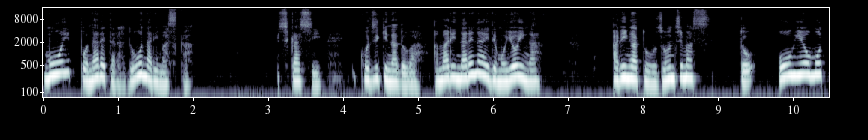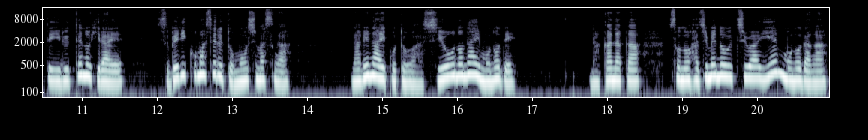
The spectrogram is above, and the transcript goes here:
もう一歩慣れたらどうなりますか？しかし小じきなどはあまり慣れないでもよいが「ありがとう存じます」と扇を持っている手のひらへ滑り込ませると申しますが慣れないことはしようのないものでなかなかその初めのうちは言えんものだが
